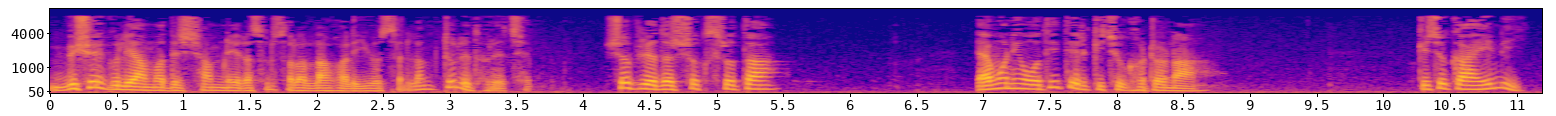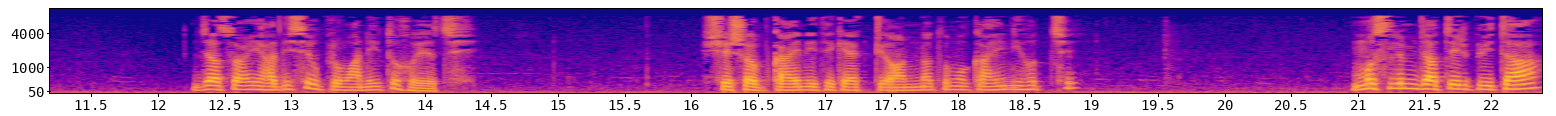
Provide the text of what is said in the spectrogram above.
বিষয়গুলি আমাদের সামনে রাসুল সাল্লাহ আলিউসাল্লাম তুলে ধরেছেন। সুপ্রিয় দর্শক, শ্রোতা, এমনই অতীতের কিছু ঘটনা, কিছু কাহিনী যা সহি হাদিসেও প্রমাণিত হয়েছে। সেসব কাহিনী থেকে একটি অন্যতম কাহিনী হচ্ছে, মুসলিম জাতির পিতা,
